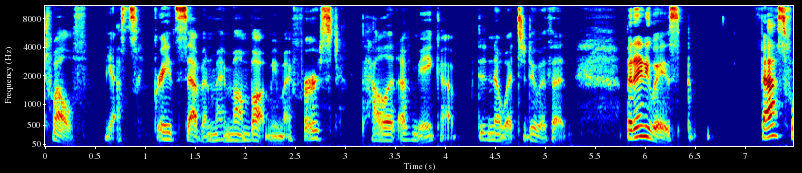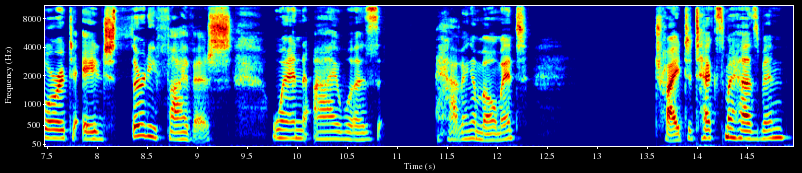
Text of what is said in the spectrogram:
12, yes, grade seven. My mom bought me my first palette of makeup. Didn't know what to do with it. But, anyways, fast forward to age 35 ish when I was having a moment, tried to text my husband.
